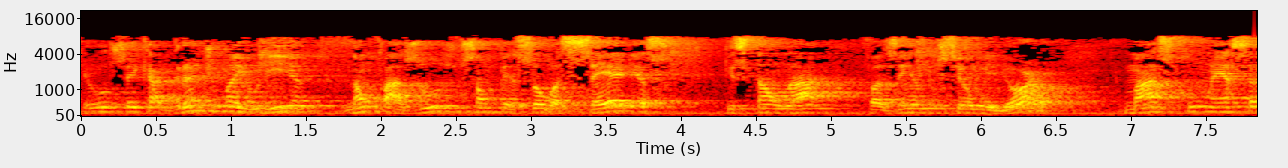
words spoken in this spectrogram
que eu sei que a grande maioria não faz uso, são pessoas sérias que estão lá fazendo o seu melhor, mas com essa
